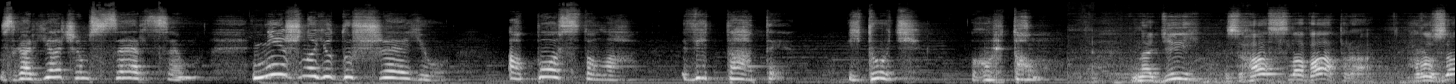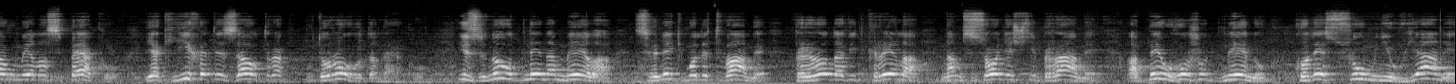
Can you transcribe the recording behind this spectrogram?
з гарячим серцем, ніжною душею, апостола вітати йдуть гуртом. Надій згасла ватра, гроза вмила спеку, як їхати завтра в дорогу далеку. І знов днина мила, дзвенить молитвами, природа відкрила нам сонячні брами, аби в гожу днину, коли сумнів в'яне,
